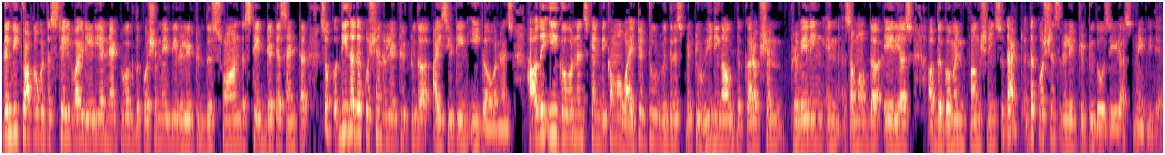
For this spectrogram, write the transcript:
Then we talk about the statewide area network. The question may be related to the swan the state data center. So these are the questions related to the ICT in e-governance. How the e-governance can become a vital tool with respect to weeding out the corruption prevailing in some of the areas of the government functioning. So that the questions related to those areas may be there.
